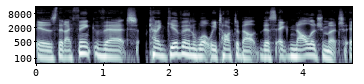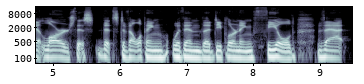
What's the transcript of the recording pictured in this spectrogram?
is that I think that kind of given what we talked about, this acknowledgement at large that's that's developing within the deep learning field that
